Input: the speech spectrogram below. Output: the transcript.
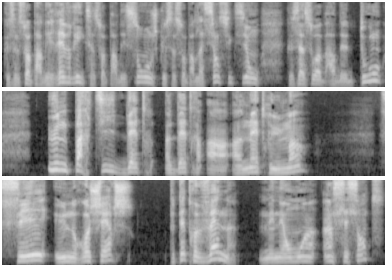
que ça soit par des rêveries, que ça soit par des songes, que ça soit par de la science-fiction, que ça soit par de tout, une partie d'être d'être un, un être humain, c'est une recherche peut-être vaine mais néanmoins incessante,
